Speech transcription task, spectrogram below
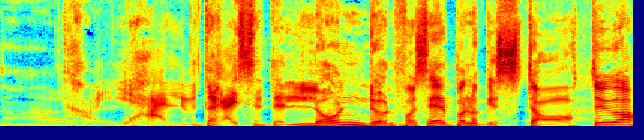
sånn her Hva i helvete, reise til London for å se på noen statuer?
